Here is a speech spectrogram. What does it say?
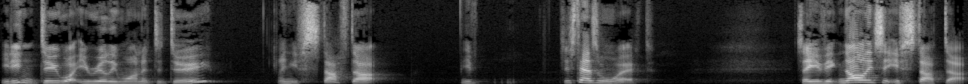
You didn't do what you really wanted to do, and you've stuffed up. You've just hasn't worked. So you've acknowledged that you've stuffed up.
